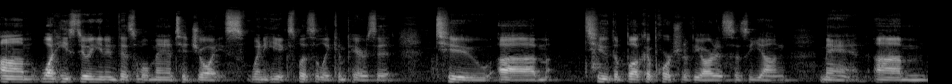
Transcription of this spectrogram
um, what he's doing in invisible man to joyce when he explicitly compares it to um, to the book a portrait of the artist as a young man. Um,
